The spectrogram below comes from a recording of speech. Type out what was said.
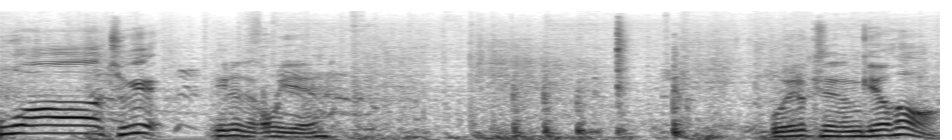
우와 저게 이러네. 오 예. 뭐 이렇게 되는겨?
